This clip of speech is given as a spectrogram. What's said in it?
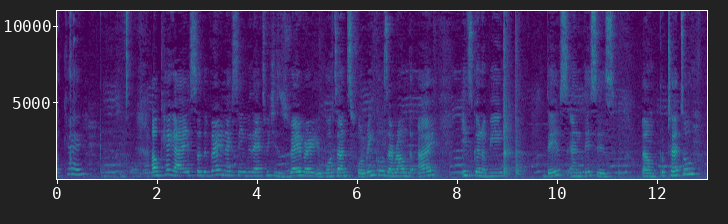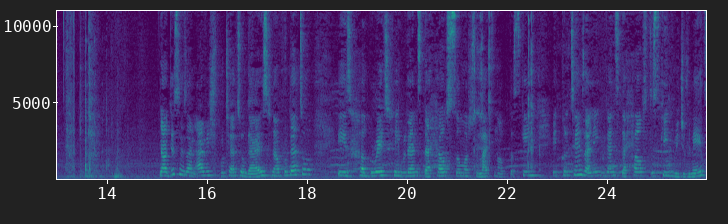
Okay. Okay guys so the very next ingredient which is very very important for wrinkles around the eye is gonna be this and this is um, potato now this is an irish potato guys. Now potato is a great ingredient that helps so much to lighten up the skin. It contains an ingredient that helps the skin rejuvenate.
